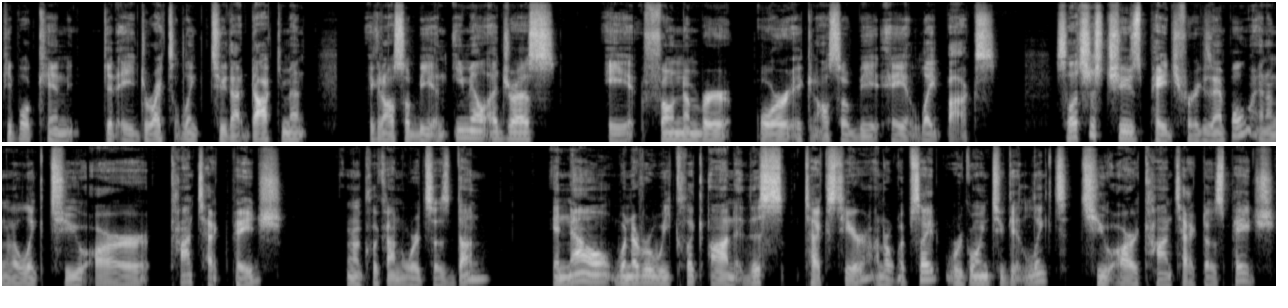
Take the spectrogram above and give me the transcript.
people can get a direct link to that document. It can also be an email address, a phone number, or it can also be a lightbox. So let's just choose page, for example, and I'm going to link to our contact page. I'm going to click on where it says done. And now whenever we click on this text here on our website, we're going to get linked to our contact us page.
